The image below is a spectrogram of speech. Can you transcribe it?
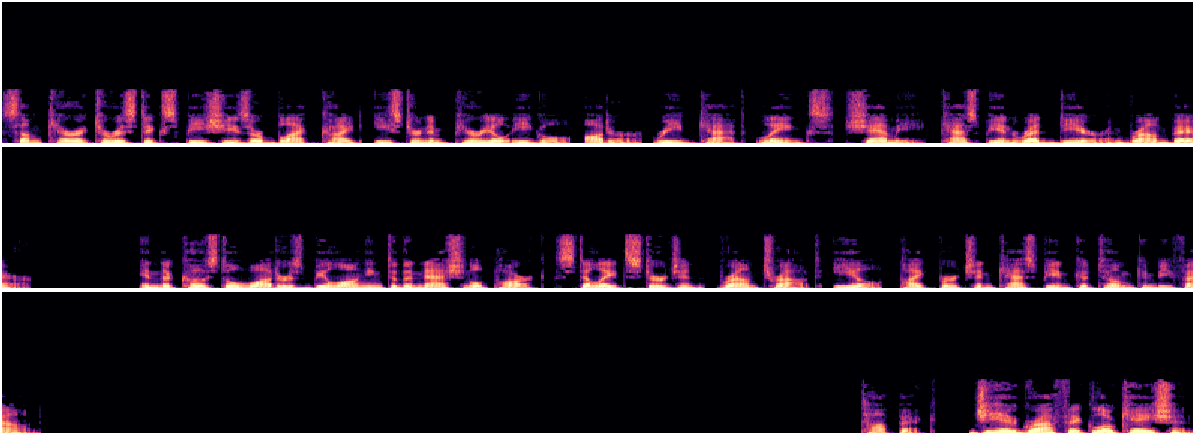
Some characteristic species are black kite, eastern imperial eagle, otter, reed cat, lynx, chamois, Caspian red deer and brown bear. In the coastal waters belonging to the national park, stellate sturgeon, brown trout, eel, pikeperch and Caspian kutum can be found. Geographic location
